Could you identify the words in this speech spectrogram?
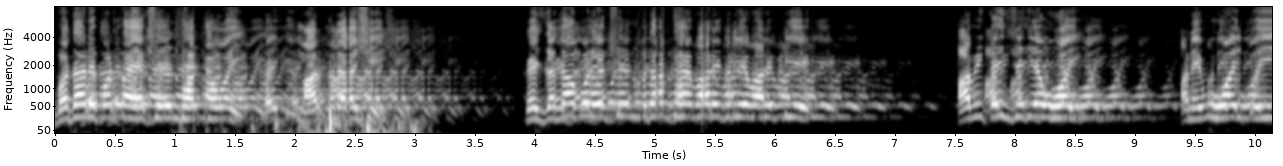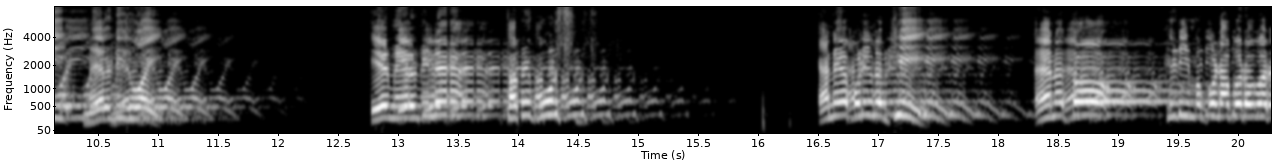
વધારે પડતા એક્સિડન્ટ થતા હોય કઈ માર હશે. કઈ જગા પર એક્સિડન્ટ વધારે થાય વારે ઘડીએ વારે ઘડીએ. આવી કઈ જગ્યાઓ હોય અને એવું હોય તો ઈ મેલડી હોય. એ મેલડીને તમે કોણ એને પડી નથી. એને તો કીડી મકોડા બરોબર.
